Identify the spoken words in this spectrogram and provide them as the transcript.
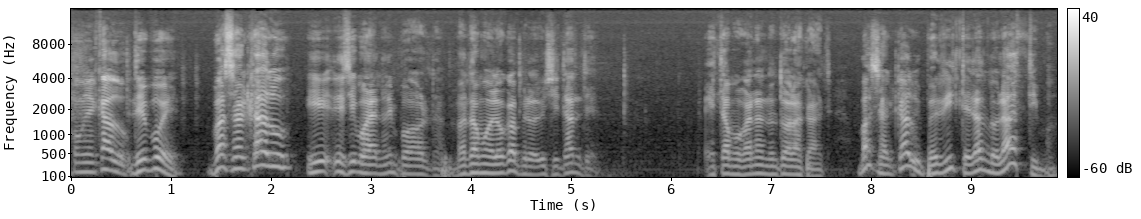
con- el CADU. Después, vas al CADU y decís, bueno, no importa, matamos de local, pero de visitante estamos ganando en todas las canchas. Vas al CADU y perdiste dando lástima.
